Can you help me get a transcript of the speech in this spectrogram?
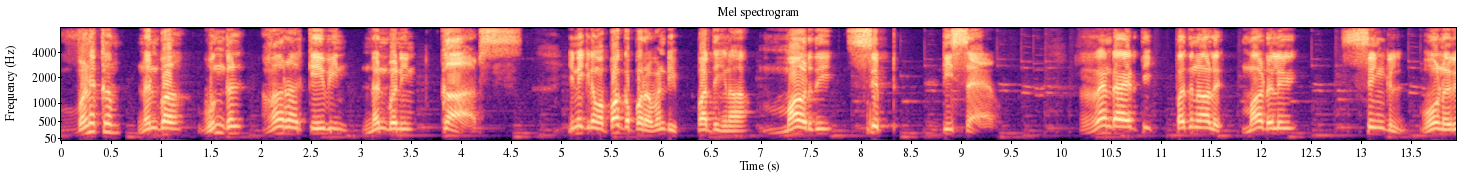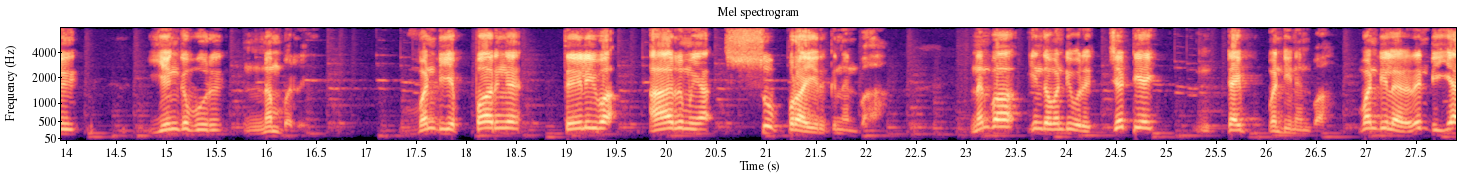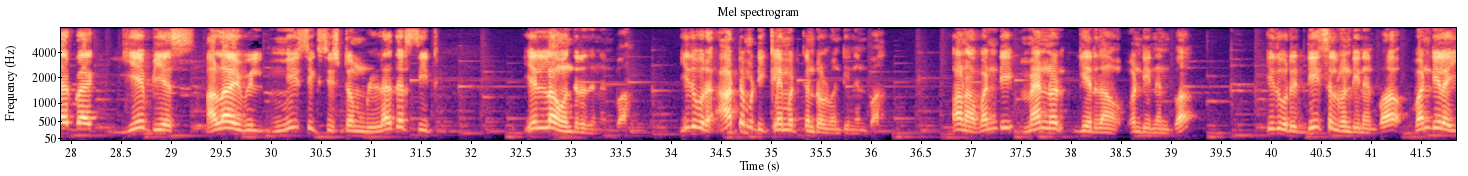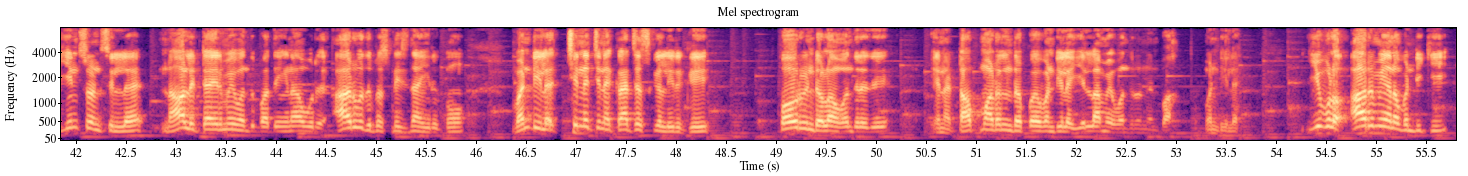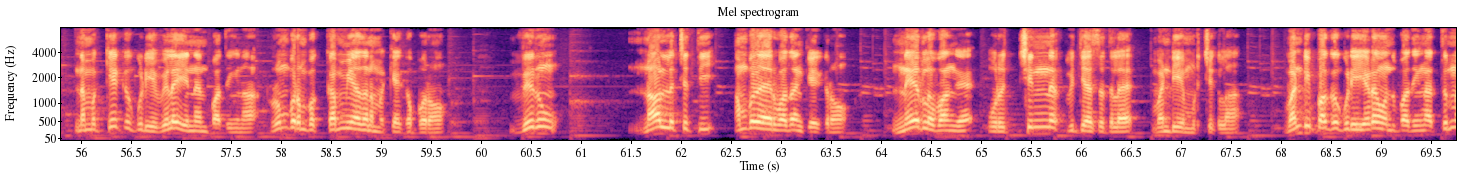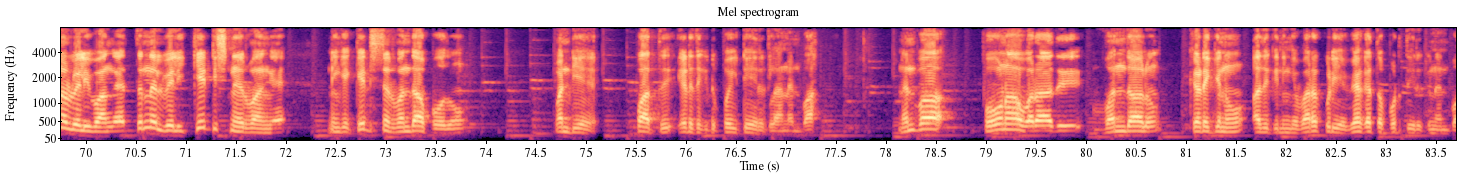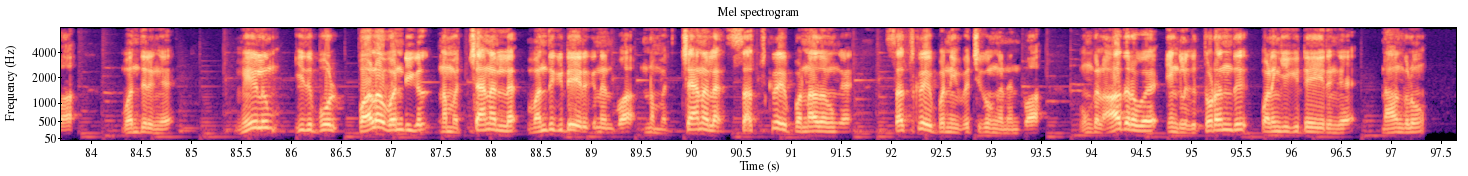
வணக்கம் நண்பா உங்கள் ஆர்ஆர் கேவின் நண்பனின் கார்ஸ். இன்னைக்கு நம்ம பார்க்க போற வண்டி பார்த்தீங்கன்னா மாருதி ஸ்விஃப்ட் டிசைர் ரெண்டாயிரத்தி பதினாலு மாடலு சிங்கிள் ஓனரு எங்க ஊரு நம்பரு வண்டியை பாருங்க தெளிவா அருமையா சூப்பரா இருக்கு நண்பா. நண்பா இந்த வண்டி ஒரு ஜெட்டிஐ டைப் வண்டி நண்பா. வண்டியில ரெண்டு air bag ABS alloy wheel music system leather seat எல்லாம் வந்துடுது நண்பா. இது ஒரு ஆட்டோமேட்டிக் கிளைமேட் கண்ட்ரோல் வண்டி நண்பா. ஆனால் வண்டி மேனுவல் கியர் தான் வண்டி நண்பா. இது ஒரு டீசல் வண்டி நண்பா. வண்டியில் இன்சூரன்ஸ் இல்லை. நாலு டயருமே வந்து பார்த்தீங்கன்னா ஒரு அறுபது பர்சன்டேஜ் தான் இருக்கும். வண்டியில் சின்ன சின்ன கிராச்சஸ்கள் இருக்குது பவர் விண்டோலாம் வந்துடுது ஏன்னா டாப் மாடல்ன்றப்ப வண்டியில் எல்லாமே வந்துடும் நண்பா வண்டியில். இவ்வளோ அருமையான வண்டிக்கு நம்ம கேட்கக்கூடிய விலை என்னன்னு பார்த்தீங்கன்னா ரொம்ப ரொம்ப கம்மியாக தான் நம்ம கேட்க போகிறோம் வெறும் நாலு லட்சத்தி ஐம்பதாயிரம் ரூபா தான் கேட்குறோம். நேரில் வாங்க ஒரு சின்ன வித்தியாசத்தில் வண்டியை முடிச்சுக்கலாம். வண்டி பார்க்கக்கூடிய இடம் வந்து பார்த்தீங்கன்னா திருநெல்வேலி வாங்க திருநெல்வேலி கேட்டிஷ்னர் வாங்க. நீங்கள் கேட்டிஷ்னர் வந்தால் போதும். வண்டியை பார்த்து எடுத்துக்கிட்டு போயிட்டே இருக்கலாம் நண்பா. நண்பா போனால் வராது வந்தாலும் கிடைக்கணும். அதுக்கு நீங்கள் வரக்கூடிய வேகத்தை பொறுத்து இருக்கு நண்பா. வந்துருங்க. மேலும் இது போல் பல வண்டிகள் நம்ம சேனல்ல வந்துகிட்டே இருக்கு நண்பா. நம்ம சேனலை சப்ஸ்கிரைப் பண்ணாதவங்க சப்ஸ்கிரைப் பண்ணி வச்சுக்கோங்க நண்பா. உங்கள் ஆதரவை எங்களுக்கு தொடர்ந்து வழங்கிக்கிட்டே இருங்க. நாங்களும்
